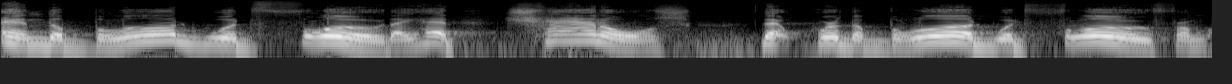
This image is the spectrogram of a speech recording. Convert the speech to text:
and the blood would flow. They had channels that where the blood would flow from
